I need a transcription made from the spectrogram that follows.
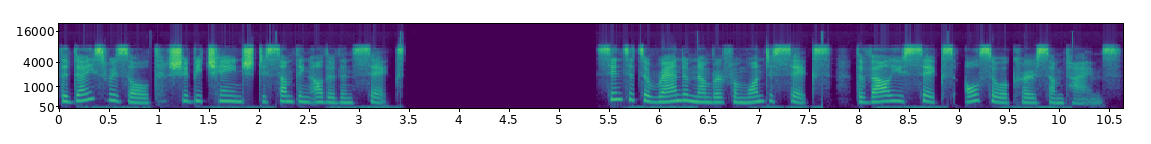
The dice result should be changed to something other than 6. Since it's a random number from 1 to 6, the value 6 also occurs sometimes.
